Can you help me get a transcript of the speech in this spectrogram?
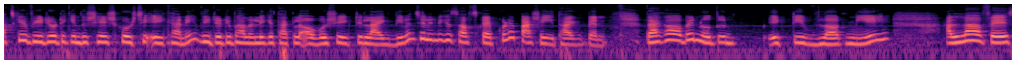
আজকের ভিডিওটি কিন্তু শেষ করছি এইখানে ভিডিওটি ভালো লেগে থাকলে অবশ্যই একটি লাইক দিবেন, চ্যানেলটিকে সাবস্ক্রাইব করে পাশেই থাকবেন। দেখা হবে নতুন একটি ব্লগ নিয়ে আল্লাহ হাফেজ,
